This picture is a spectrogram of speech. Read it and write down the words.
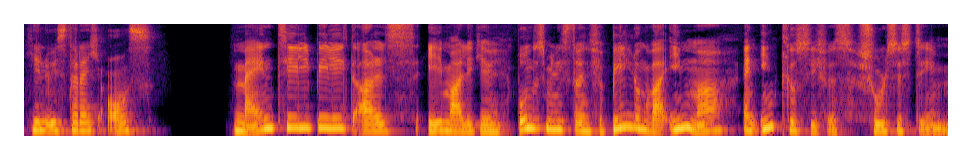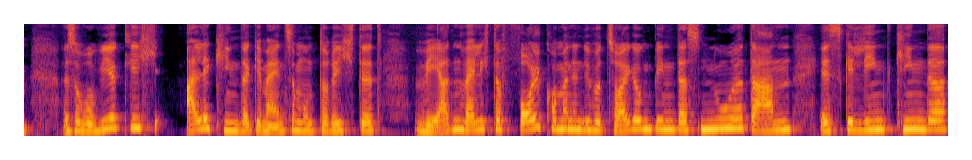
hier in Österreich aus? Mein Zielbild als ehemalige Bundesministerin für Bildung war immer ein inklusives Schulsystem. Also wo wirklich alle Kinder gemeinsam unterrichtet werden, weil ich der vollkommenen Überzeugung bin, dass nur dann es gelingt, Kinder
